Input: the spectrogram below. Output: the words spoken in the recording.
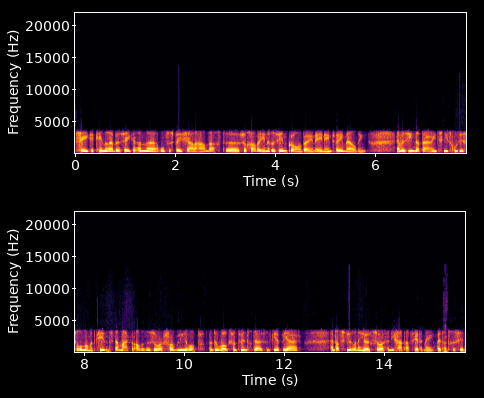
Zeker, kinderen hebben zeker een, uh, onze speciale aandacht. Uh, zo gaan wij in een gezin komen bij een 112-melding. En we zien dat daar iets niet goed is rondom het kind. Dan maken we altijd een zorgformulier op. Dat doen we ook zo'n 20.000 keer per jaar. En dat sturen we naar jeugdzorg en die gaat daar verder mee met het gezin.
